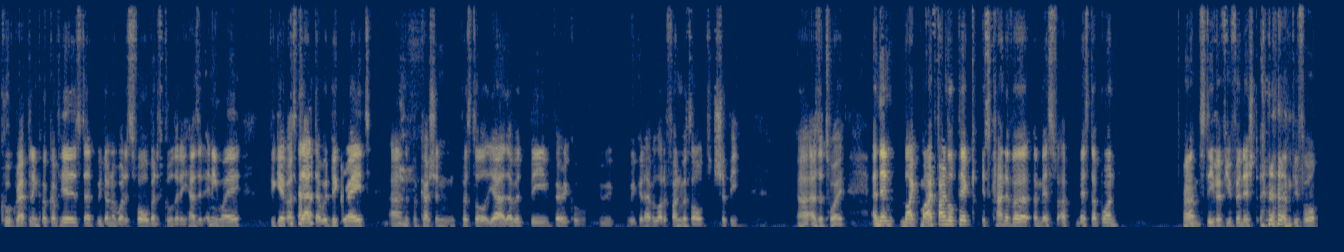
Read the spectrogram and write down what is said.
cool grappling hook of his that we don't know what it's for, but it's cool that he has it anyway. If you gave us that, that would be great. And the percussion pistol, yeah, that would be very cool. We, we could have a lot of fun with old Shippy uh, as a toy. And then, like my final pick is kind of a, a messed up messed up one. Um, Steve, if you finished before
